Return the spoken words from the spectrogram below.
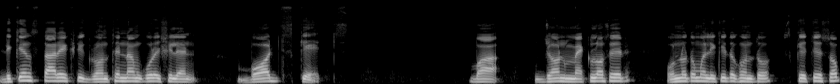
ডিকেন্স তার একটি গ্রন্থের নাম করেছিলেন বজ স্কেচ বা জন ম্যাকলসের অন্যতম লিখিত গ্রন্থ স্কেচেস অফ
